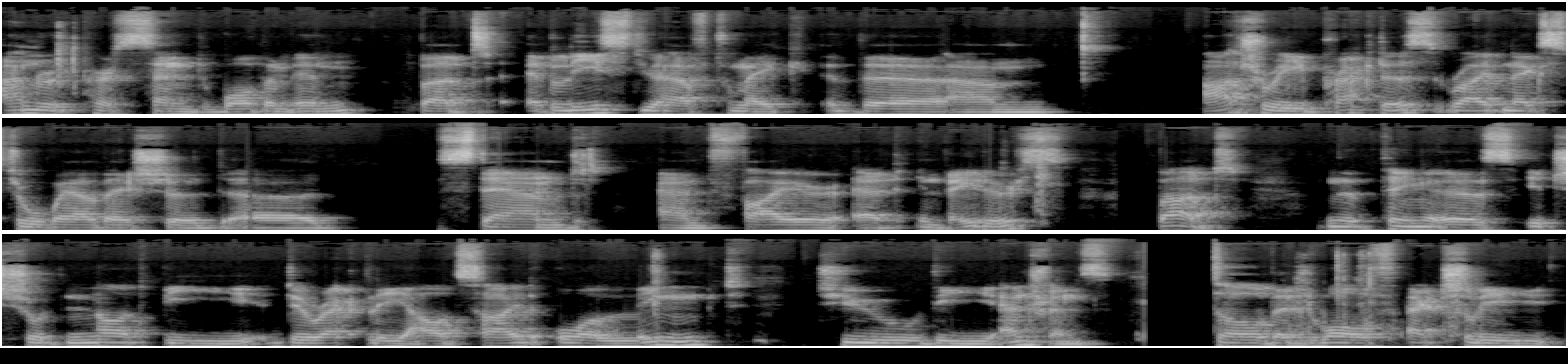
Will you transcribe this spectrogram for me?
hundred percent wall them in, but at least you have to make the um, archery practice right next to where they should uh, stand and fire at invaders. But the thing is, it should not be directly outside or linked to the entrance. So the dwarf actually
